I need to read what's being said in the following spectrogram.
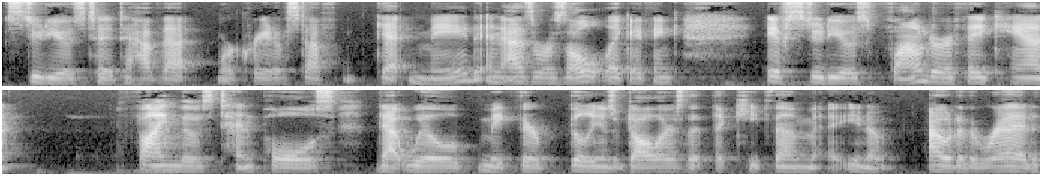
studios to to have that more creative stuff get made. And as a result, like I think if studios flounder, if they can't find those tent poles that will make their billions of dollars that, that keep them, you know, out of the red,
